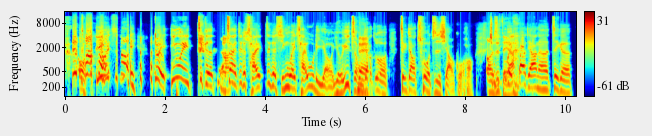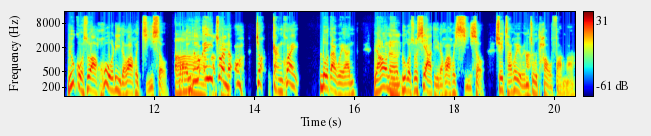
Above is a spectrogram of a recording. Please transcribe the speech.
哦，因为哎、欸，对，因为这个在这个财这个行为财务里哦，有一种叫做这个叫错置效果哈，哦，就是因为大家呢，这个如果说啊获利的话会急售哦，你就说哎赚了哦，就赶快落袋为安，然后呢，如果说下跌的话会惜售，所以才会有人住套房啊。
